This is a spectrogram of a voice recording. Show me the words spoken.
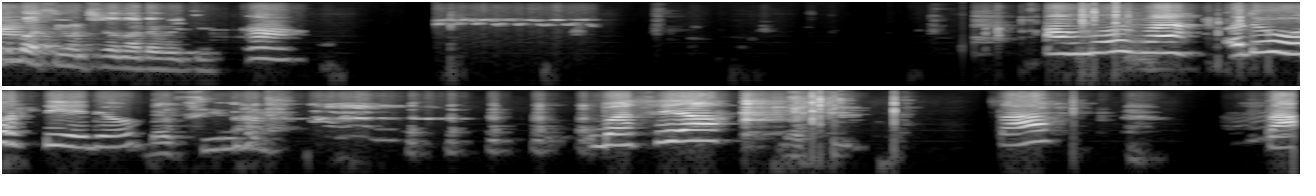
ഒരു ബസ്സി വിളിച്ചിട്ട് വന്നാട്ടെ പോയിട്ട്. ഒരു ബസ് തരോ? ബസ്സിയാ? താ. താ.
